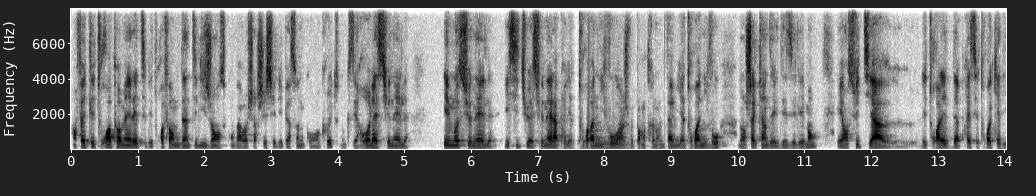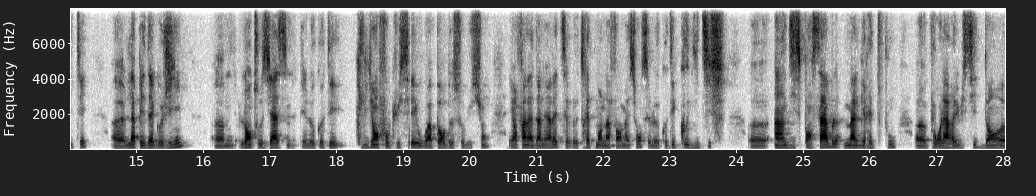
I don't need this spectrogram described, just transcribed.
En fait, les trois premières lettres, c'est les trois formes d'intelligence qu'on va rechercher chez les personnes qu'on recrute. Donc, c'est relationnel, émotionnel et situationnel. Après, il y a trois niveaux, hein, je ne vais pas rentrer dans le détail, mais il y a trois niveaux dans chacun des, éléments. Et ensuite, il y a euh, les trois lettres d'après, ces trois qualités, euh, la pédagogie, euh, l'enthousiasme et le côté client focusé ou apport de solutions. Et enfin, la dernière lettre, c'est le traitement de l'information, c'est le côté cognitif indispensable malgré tout pour la réussite dans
